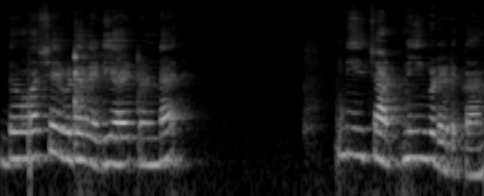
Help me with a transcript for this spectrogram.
ദോശ ഇവിടെ റെഡി ആയിട്ടുണ്ട്. ഇനി ഈ ചട്നിയും കൂടെ എടുക്കാൻ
